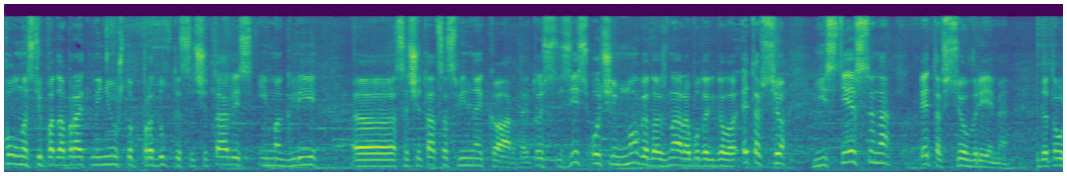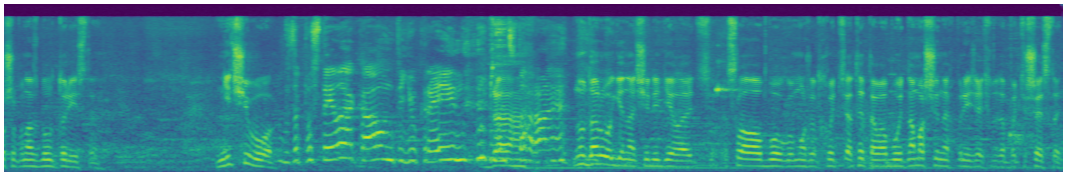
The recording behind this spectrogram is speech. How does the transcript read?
полностью подобрать меню, чтобы продукты сочетались и могли э, сочетаться с винной картой. То есть здесь очень много должна работать голова. Это все естественно, это все время для того, чтобы у нас были туристы. Ничего. Запустили аккаунт Ukraine в інстаграмі. Ну, дороги начали делать, слава богу, может, хоть от этого будет на машинах приезжать куда-то путешествовать.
